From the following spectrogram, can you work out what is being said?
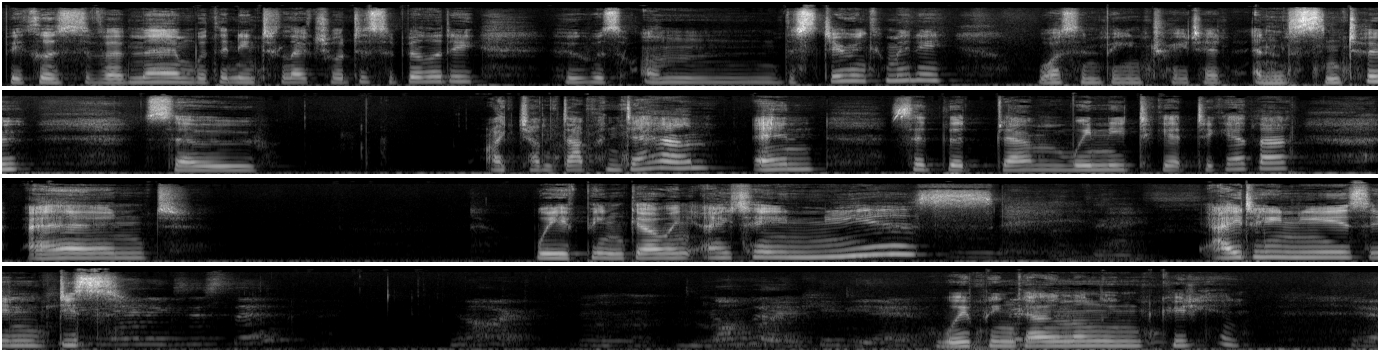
because of a man with an intellectual disability who was on the steering committee wasn't being treated and listened to. So I jumped up and down and said that um, we need to get together, and we've been going 18 years. 18 years in dis. We've been going long in. Yeah.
